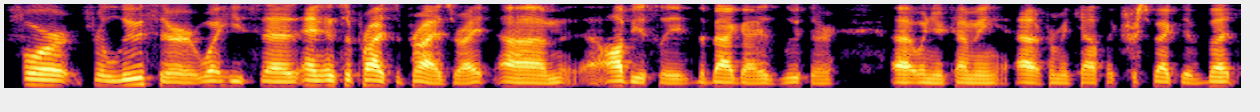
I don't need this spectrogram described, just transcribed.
for for Luther, what he says, and, and surprise, surprise, right? Um, obviously, the bad guy is Luther uh, when you're coming at it from a Catholic perspective. But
